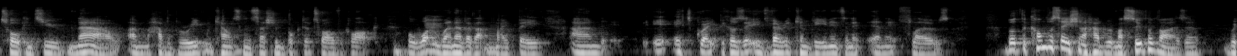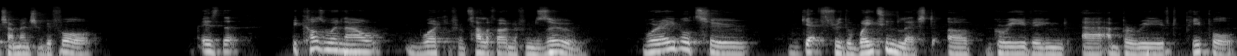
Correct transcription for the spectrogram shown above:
talking to you now and have a bereavement counseling session booked at 12 o'clock or what, mm. whenever that might be. And it, it's great because it's very convenient and it, and it flows. But the conversation I had with my supervisor, which I mentioned before, is that because we're now working from telephone and from Zoom, we're able to get through the waiting list of grieving uh, and bereaved people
